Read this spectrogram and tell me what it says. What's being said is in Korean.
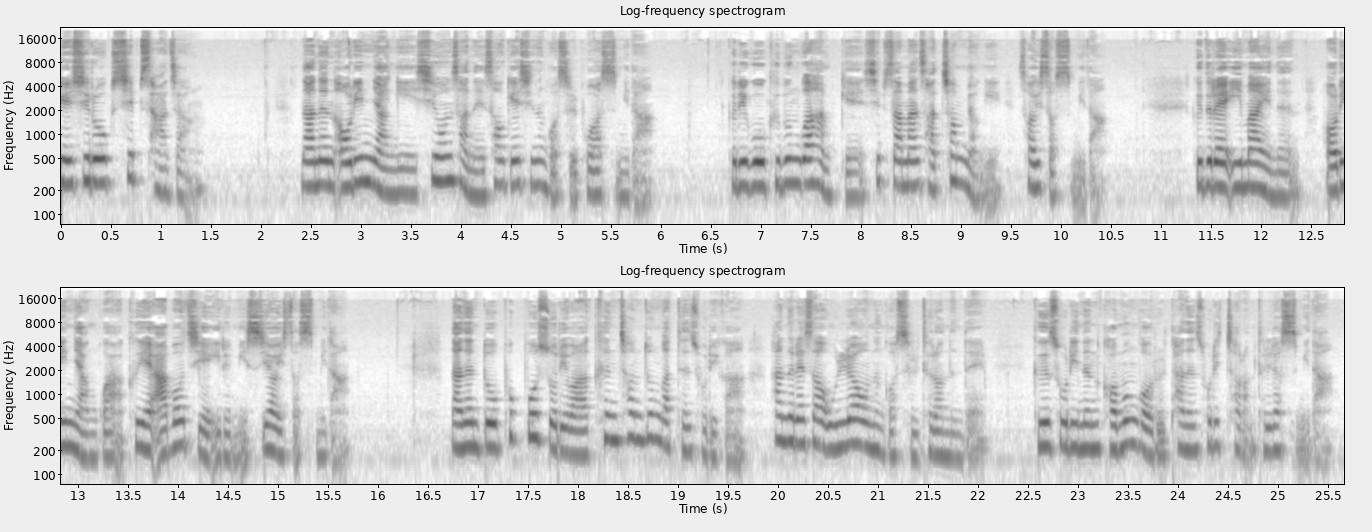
계시록 14장 나는 어린 양이 시온산에 서 계시는 것을 보았습니다. 그리고 그분과 함께 14만 4천 명이 서 있었습니다. 그들의 이마에는 어린 양과 그의 아버지의 이름이 쓰여 있었습니다. 나는 또 폭포 소리와 큰 천둥 같은 소리가 하늘에서 울려오는 것을 들었는데 그 소리는 검은 거를 타는 소리처럼 들렸습니다.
